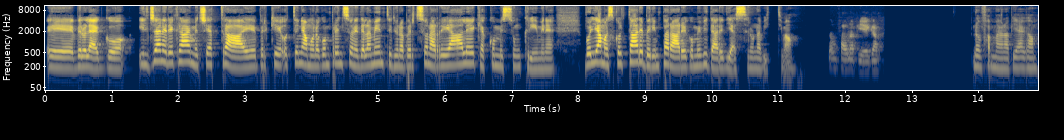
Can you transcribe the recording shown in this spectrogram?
e ve lo leggo, il genere crime ci attrae perché otteniamo una comprensione della mente di una persona reale che ha commesso un crimine. Vogliamo ascoltare per imparare come evitare di essere una vittima. Non fa una piega. Non fa mai una piega.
